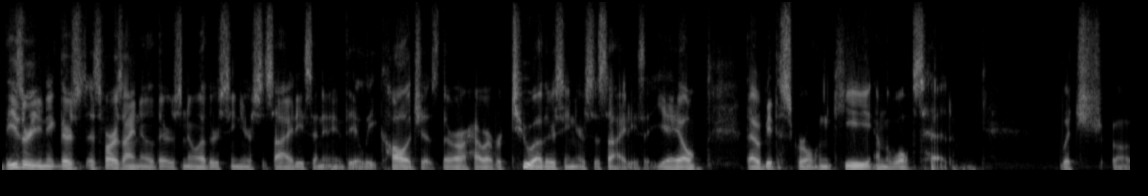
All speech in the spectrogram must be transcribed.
these are unique. There's as far as I know, there's no other senior societies in any of the elite colleges. There are, however, two other senior societies at Yale. That would be the Scroll and Key and the Wolf's Head, which uh,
